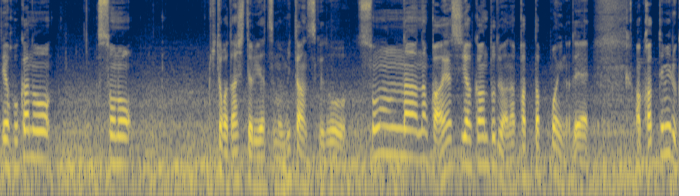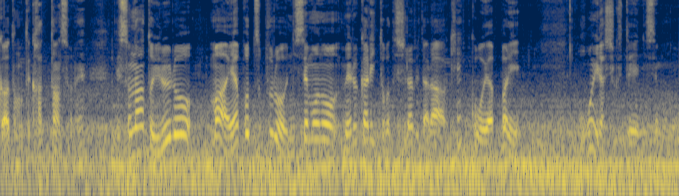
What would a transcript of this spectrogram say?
で他のその人が出してるやつも見たんですけどそんななんか怪しいアカウントではなかったっぽいのであ買ってみるかと思って買ったんですよね。でその後いろいろまあ AirPods Pro 偽物メルカリとかで調べたら結構やっぱり多いらしくて偽物。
